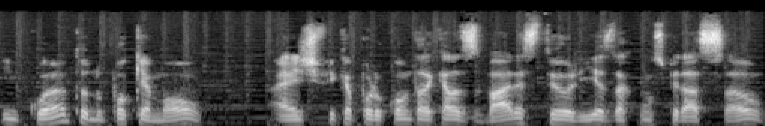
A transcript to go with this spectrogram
Enquanto no Pokémon a gente fica por conta daquelas várias teorias da conspiração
